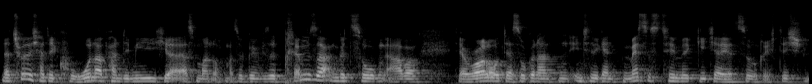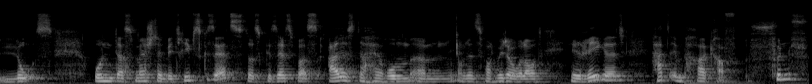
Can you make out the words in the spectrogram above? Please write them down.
Natürlich hat die Corona-Pandemie hier erstmal nochmal so gewisse Bremse angezogen, aber der Rollout der sogenannten intelligenten Messsysteme geht ja jetzt so richtig los. Und das Messstellenbetriebsgesetz, das Gesetz, was alles da herum ähm, um den Smart Meter Rollout regelt, hat im Paragraph 5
